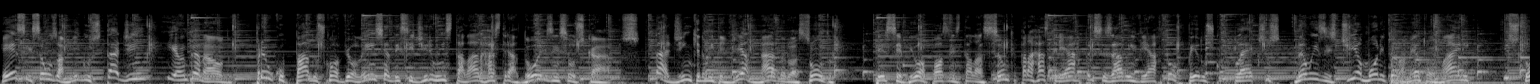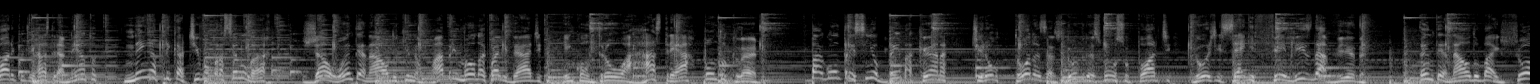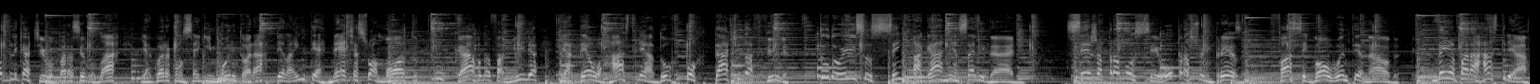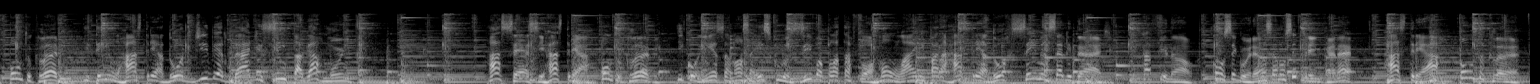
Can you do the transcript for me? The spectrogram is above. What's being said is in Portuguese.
Esses são os amigos Tadim e Antenaldo. Preocupados com a violência, decidiram instalar rastreadores em seus carros. Tadim, que não entendia nada do assunto, percebeu após a instalação que para rastrear precisava enviar torpedos complexos, não existia monitoramento online, histórico de rastreamento, nem aplicativo para celular. Já o Antenaldo, que não abre mão da qualidade, encontrou a Rastrear.club. Pagou um precinho bem bacana, tirou todas as dúvidas com o suporte e hoje segue feliz da vida. Antenaldo baixou o aplicativo para celular e agora consegue monitorar pela internet a sua moto, o carro da família e até o rastreador portátil da filha. Tudo isso sem pagar mensalidade. Seja para você ou para sua empresa, faça igual o Antenaldo. Venha para rastrear.club e tenha um rastreador de verdade sem pagar muito. Acesse rastrear.club e conheça nossa exclusiva plataforma online para rastreador sem mensalidade. Afinal, com segurança não se brinca, né? Rastrear.club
